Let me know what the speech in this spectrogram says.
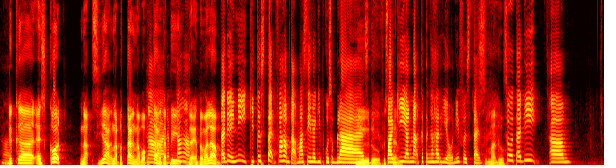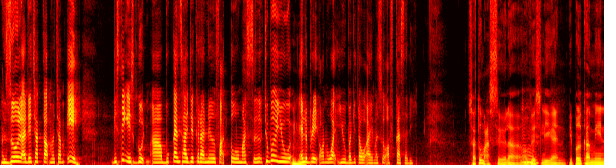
Ha. Dekat escort nak siang, nak petang, nak buat petang nak tapi petang lah. drag sampai malam. Tak ada ni kita start faham tak masih lagi pukul 11 Ya, doh, first pagi time. yang nak ke tengah hari tau. Ni first time. Smart tu. So tadi um, Zul ada cakap macam eh this thing is good. Uh, bukan saja kerana faktor masa. Cuba you Mhm. mm-hmm. elaborate on what you bagi tahu I masa offcast tadi. Satu masa lah Hmm. mm. Obviously kan People come in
